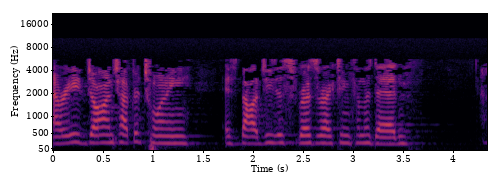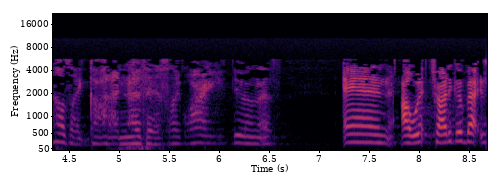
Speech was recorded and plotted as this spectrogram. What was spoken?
I read John chapter 20. It's about Jesus resurrecting from the dead. And I was like, God, I know this. Like, why are you doing this? And I went tried to go back to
